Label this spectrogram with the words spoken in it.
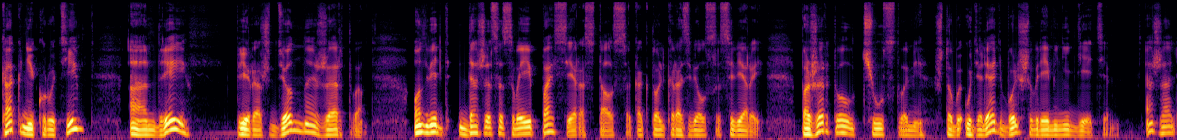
как ни крути, а Андрей — прирожденная жертва. Он ведь даже со своей пассией расстался, как только развелся с Верой, пожертвовал чувствами, чтобы уделять больше времени детям. А жаль.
